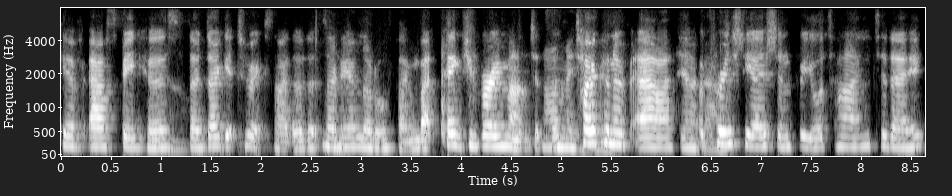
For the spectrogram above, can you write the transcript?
give our speakers. So don't get too excited. It's only a little thing, but thank you very much. It's a token of our appreciation for your time today.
